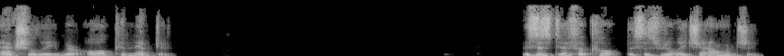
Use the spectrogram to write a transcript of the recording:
Actually, we're all connected. This is difficult. This is really challenging.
